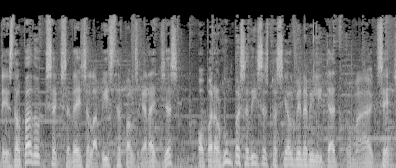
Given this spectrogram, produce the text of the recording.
Des del paddock s'accedeix a la pista pels garatges o per algun passadís especialment habilitat com a accés.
